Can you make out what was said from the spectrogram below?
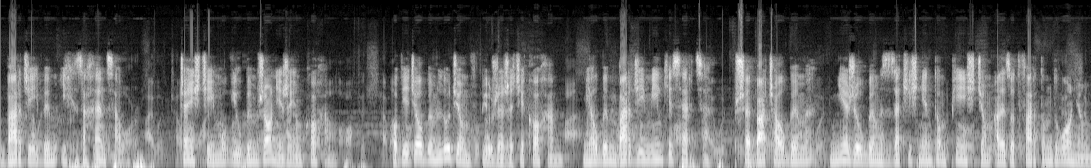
Bardziej bym ich zachęcał. Częściej mówiłbym żonie, że ją kocham. Powiedziałbym ludziom w biurze, że Cię kocham. Miałbym bardziej miękkie serce. Przebaczałbym, nie żyłbym z zaciśniętą pięścią, ale z otwartą dłonią.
